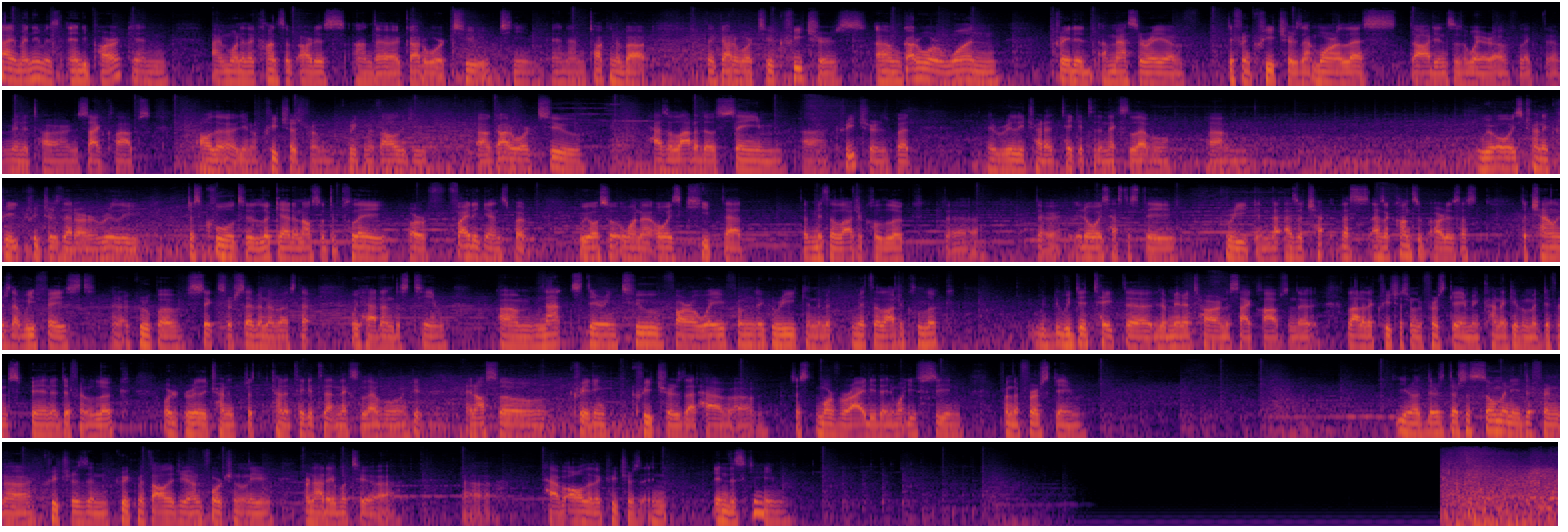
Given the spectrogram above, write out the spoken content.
Hi, my name is Andy Park, and I'm one of the concept artists on the God of War 2 team, and I'm talking about the God of War 2 creatures. Um, God of War 1 created a mass array of different creatures that more or less the audience is aware of, like the Minotaur and Cyclops, all the you know creatures from Greek mythology. Uh, God of War 2 has a lot of those same uh, creatures, but it really tried to take it to the next level. Um, we're always trying to create creatures that are really just cool to look at and also to play or fight against, but we also want to always keep that the mythological look. The, the it always has to stay Greek, and that as a that's as a concept artist, that's the challenge that we faced. A group of six or seven of us that we had on this team, um, not steering too far away from the Greek and the myth mythological look, we, we did take the, the Minotaur and the Cyclops and the, a lot of the creatures from the first game and kind of give them a different spin, a different look. We're really trying to just kind of take it to that next level and get, and also creating creatures that have um, just more variety than what you've seen from the first game. You know, there's there's just so many different uh, creatures in Greek mythology. Unfortunately, we're not able to uh, uh, have all of the creatures in in this game.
